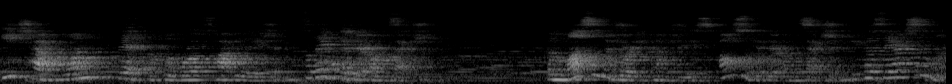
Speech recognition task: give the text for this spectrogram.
each have one fifth of the world's population, so they will get their own section. The Muslim majority countries also get their own section because they are similar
